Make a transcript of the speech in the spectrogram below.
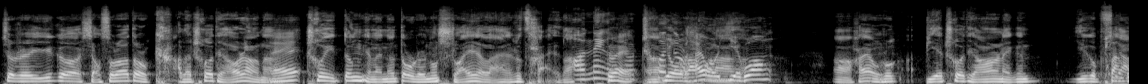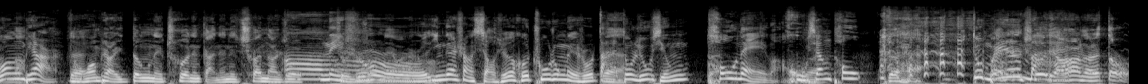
就是一个小塑料豆卡在车条上的，哎车一蹬起来，那豆就能甩下来，是踩的、哦，那个对叫，车豆有的还有夜光啊。还有说别车条上那跟一个反光片儿，反光片一蹬，那车你感觉那圈那儿就、哦那时候应该上小学和初中那时候，大家都流行偷那个，互相偷，对，都没人买车条。上的那豆，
